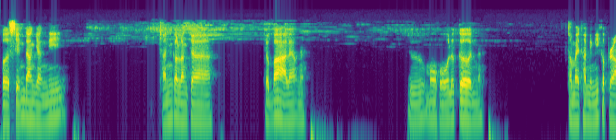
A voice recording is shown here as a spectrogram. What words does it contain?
เปิดเสียงดังอย่างนี้ ฉันกำลังจะจะบ้าแล้วนะ หรือโมโหเหลือเกินนะทำไมทำอย่างนี้กับเรา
